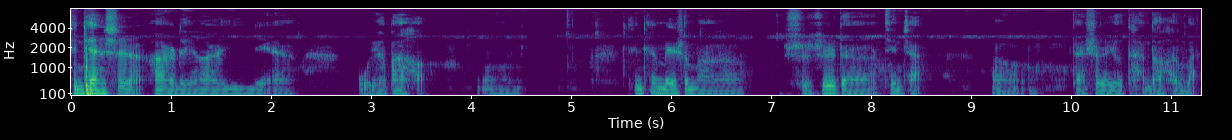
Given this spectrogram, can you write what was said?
今天是二零二一年五月八号，嗯，今天没什么实质的进展，嗯，但是又谈到很晚。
